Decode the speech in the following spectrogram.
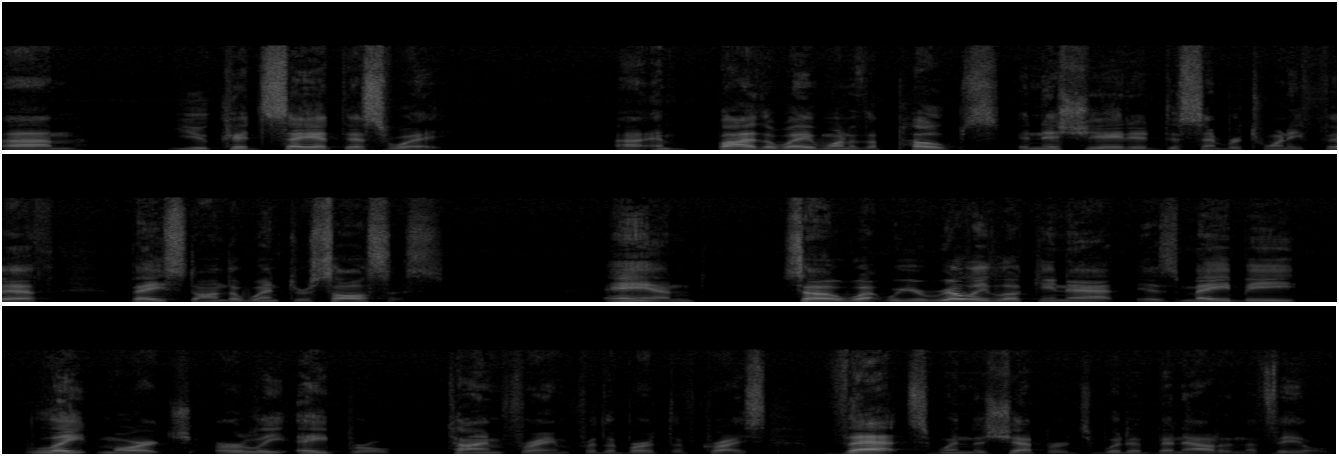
Um, you could say it this way. Uh, and by the way, one of the popes initiated December 25th based on the winter solstice. And so what we're really looking at is maybe late March, early April time frame for the birth of Christ. That's when the shepherds would have been out in the field.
